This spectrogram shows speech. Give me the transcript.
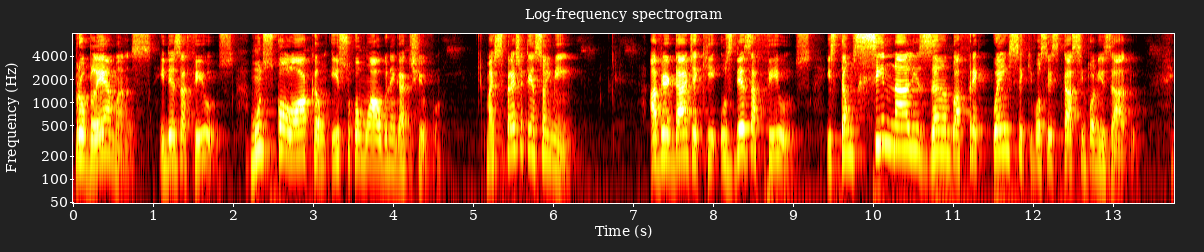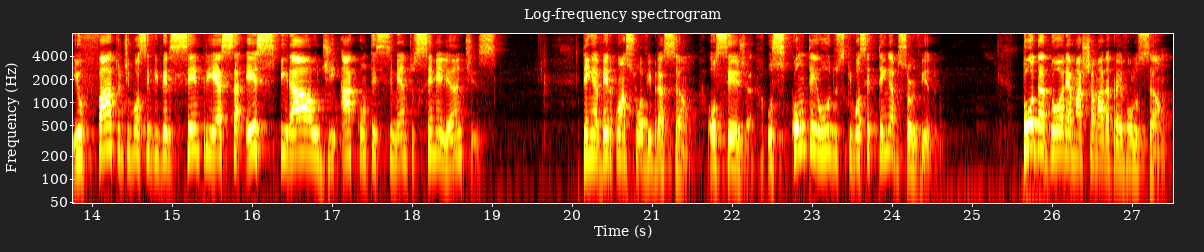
problemas e desafios, muitos colocam isso como algo negativo. Mas preste atenção em mim. A verdade é que os desafios estão sinalizando a frequência que você está sintonizado. E o fato de você viver sempre essa espiral de acontecimentos semelhantes tem a ver com a sua vibração, ou seja, os conteúdos que você tem absorvido. Toda dor é uma chamada para evolução.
